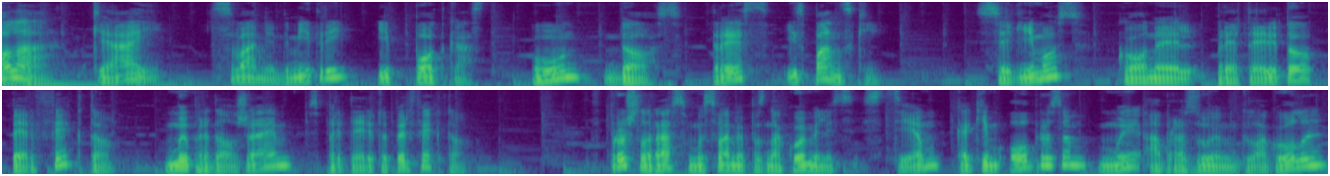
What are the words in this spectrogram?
Hola, ¿qué hay? С вами Дмитрий и подкаст Un, dos, tres, испанский. Seguimos con el pretérito perfecto. Мы продолжаем с pretérito perfecto. Прошлый раз мы с вами познакомились с тем, каким образом мы образуем глаголы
